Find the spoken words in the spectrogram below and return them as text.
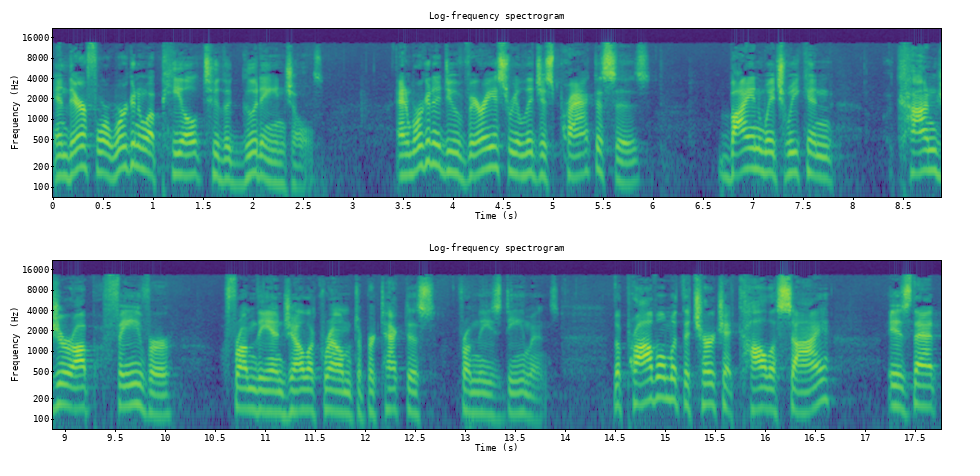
and therefore we're going to appeal to the good angels. And we're going to do various religious practices by in which we can conjure up favor from the angelic realm to protect us from these demons. The problem with the church at Colossae is that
